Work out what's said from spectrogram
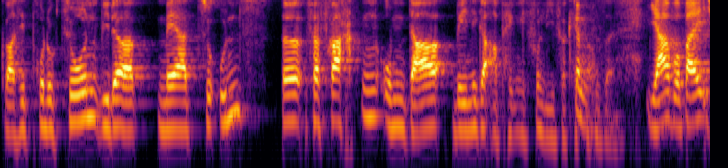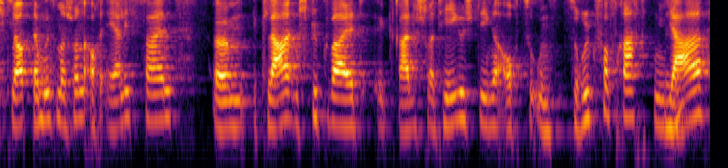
quasi Produktion wieder mehr zu uns äh, verfrachten, um da weniger abhängig von Lieferketten genau. zu sein. Ja, wobei ich glaube, da muss man schon auch ehrlich sein. Ähm, klar, ein Stück weit äh, gerade strategische Dinge auch zu uns zurückverfrachten. Mhm. Ja,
